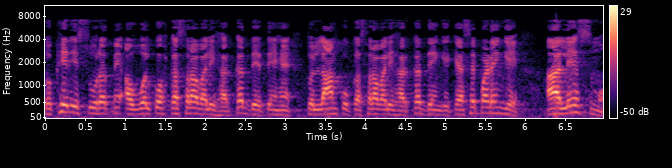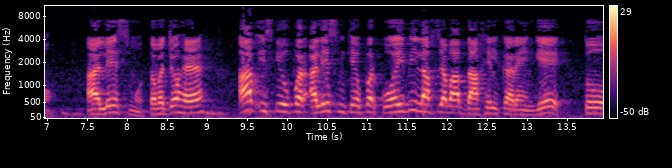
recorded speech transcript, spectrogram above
तो फिर इस सूरत में अव्वल को कसरा वाली हरकत देते हैं। तो लाम को कसरा वाली हरकत देंगे। कैसे पढ़ेंगे? आलेस्मो आलेस्मो तवज्जो है? अब इसके ऊपर, अलिस्म के ऊपर कोई भी लफ्ज जब आप दाखिल करेंगे तो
